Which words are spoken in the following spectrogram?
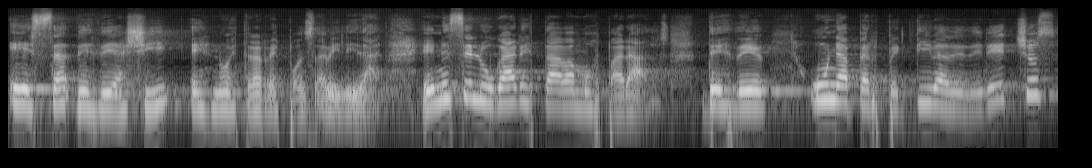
esa desde allí es nuestra responsabilidad. En ese lugar estábamos parados, desde una perspectiva de derechos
